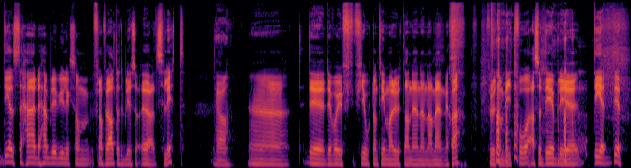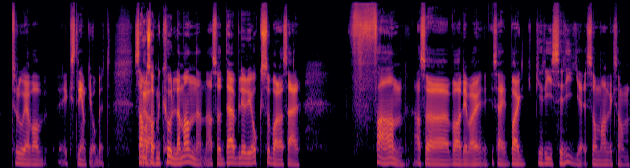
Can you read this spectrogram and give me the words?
dels det här, det här blev ju liksom, framförallt att det blev så ödsligt. Ja. Eh, det, det var ju f- 14 timmar utan en enda människa, förutom vi två. Alltså det blir, det, det tror jag var extremt jobbigt. Samma Ja. sak med Kullamannen, alltså där blev det ju också bara så här, fan, alltså vad det var, så här, bara griserier som man liksom,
